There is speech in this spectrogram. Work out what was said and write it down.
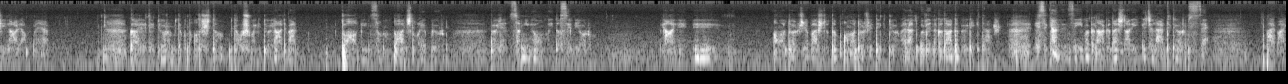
şeyler yapmaya gayret ediyorum. Bir de buna alıştım. Bir de hoşuma gidiyor. Yani ben doğal bir insanım. Doğaçlama yapıyorum. Böyle samimi olmayı da seviyorum. Yani e, amatörce başladım. Amatörce de gidiyorum. Herhalde ölene kadar da böyle gider. Neyse kendinize iyi bakın arkadaşlar. İyi geceler diliyorum size. Bay bay.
